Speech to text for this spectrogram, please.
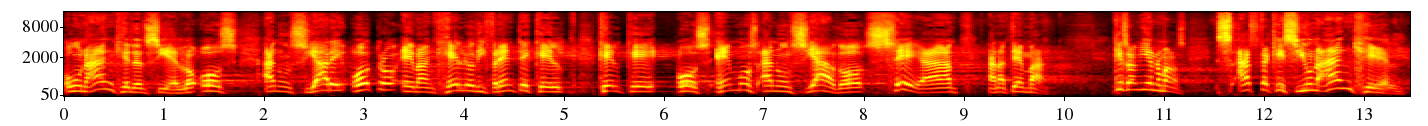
o un ángel del cielo, os anunciare otro Evangelio diferente que el que, os hemos anunciado, sea anatema. ¿Qué son bien, hermanos? Hasta que si un ángel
